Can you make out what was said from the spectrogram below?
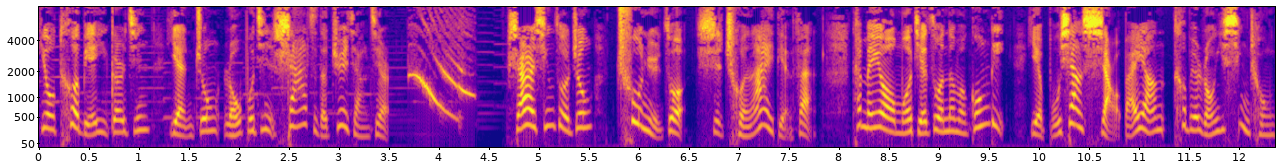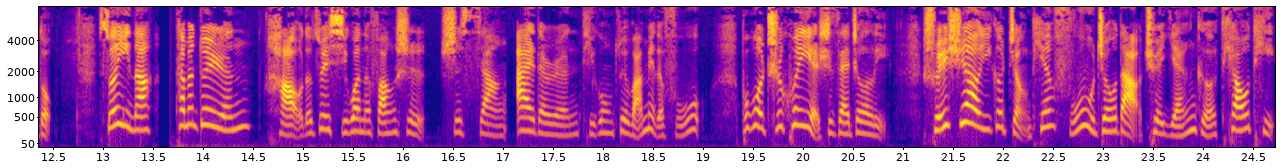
又特别一根筋，眼中揉不进沙子的倔强劲儿。十二星座中，处女座是纯爱典范，他没有摩羯座那么功利，也不像小白羊特别容易性冲动。所以呢，他们对人好的最习惯的方式是向爱的人提供最完美的服务。不过吃亏也是在这里，谁需要一个整天服务周到却严格挑剔、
